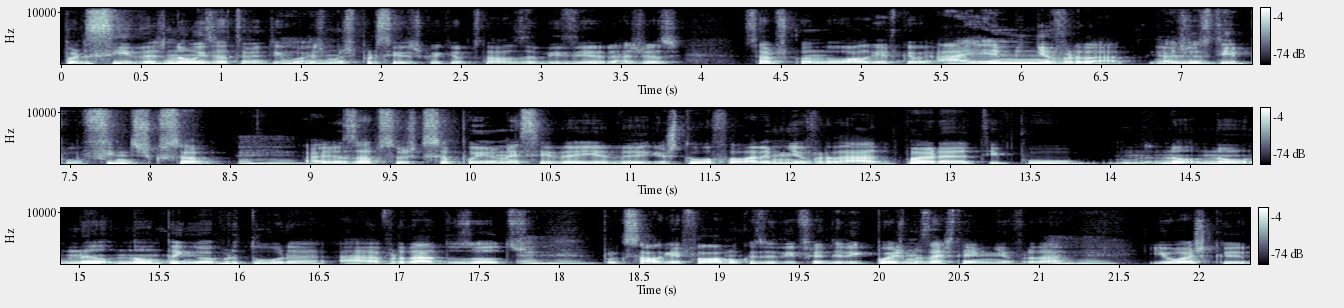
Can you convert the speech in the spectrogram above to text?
parecidas, não exatamente iguais, uhum. mas parecidas com aquilo que estavas a dizer. Às vezes Sabes quando alguém fica bem, ah, é a minha verdade. Uhum. Às vezes, tipo, fim de discussão. Uhum. Às vezes há pessoas que se apoiam nessa ideia de eu estou a falar a minha verdade para, tipo, não, não, não, não tenho abertura à verdade dos outros. Uhum. Porque se alguém falar uma coisa diferente, eu digo, pois, mas esta é a minha verdade. Uhum. E eu acho que.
